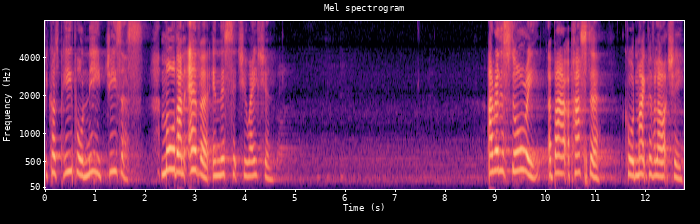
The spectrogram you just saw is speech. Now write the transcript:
Because people need Jesus more than ever in this situation. I read a story about a pastor called Mike Pilavachi.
